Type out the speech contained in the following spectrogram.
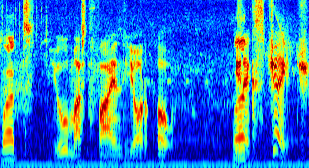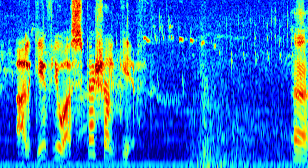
What? You must find your own. In exchange, I'll give you a special gift. Uh.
